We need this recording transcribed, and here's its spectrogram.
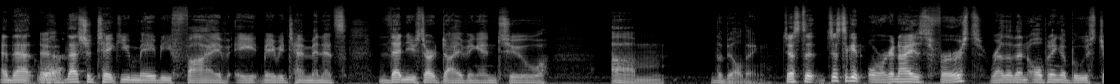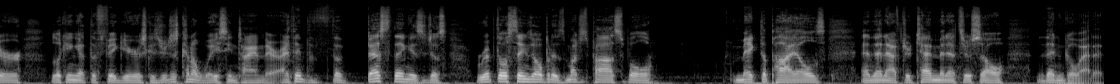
And that well, that should take you maybe 5, 8, maybe 10 minutes. Then you start diving into um the building. Just to just to get organized first rather than opening a booster looking at the figures because you're just kind of wasting time there. I think the, best thing is to just rip those things open as much as possible make the piles and then after 10 minutes or so then go at it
